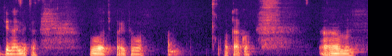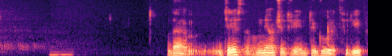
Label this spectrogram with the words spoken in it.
динамика. Вот, поэтому вот так вот. Эм, да, интересно, меня очень интригует Филипп,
